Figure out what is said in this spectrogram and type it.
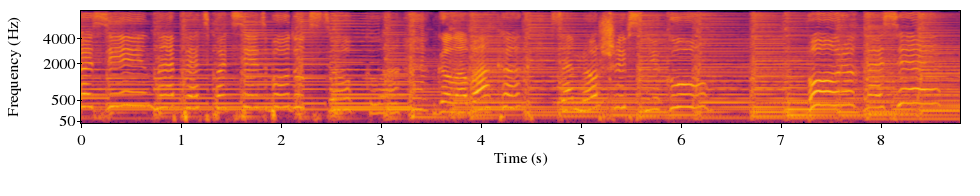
Магазин, опять потеть будут стекла. Голова, как замерзший в снегу Ворох газет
